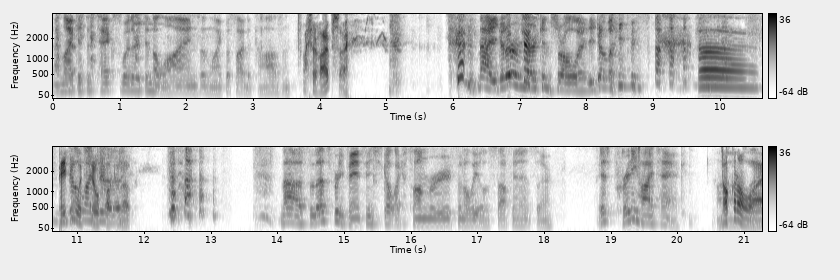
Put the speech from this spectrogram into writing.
and like it detects whether it's in the lines and like beside the cars. And I should hope so. no, you gotta remote Just- control it. You got like this. Uh, people would still like fuck a- it up. nah, so that's pretty fancy. And she's got like a sunroof and all the other stuff in it. So it's pretty high tech. Not Uh, gonna so lie,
